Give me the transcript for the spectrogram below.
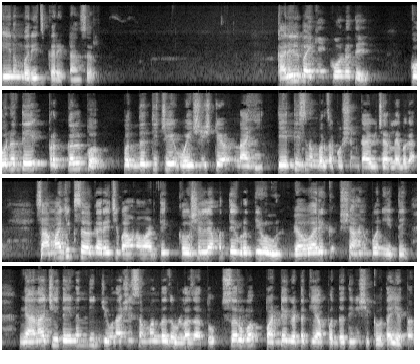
A number is correct answer खालीलपैकी कोणते कोणते प्रकल्प पद्धतीचे वैशिष्ट्य नाही? तेहतीस नंबरचा क्वेश्चन काय विचारलाय बघा. सामाजिक सहकार्याची भावना वाढते कौशल्यामध्ये वृद्धी होऊन व्यावहारिक शहाणपण येते ज्ञानाची दैनंदिन जीवनाशी संबंध जोडला जातो सर्व पाठ्य घटक या पद्धतीने शिकवता येतात.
